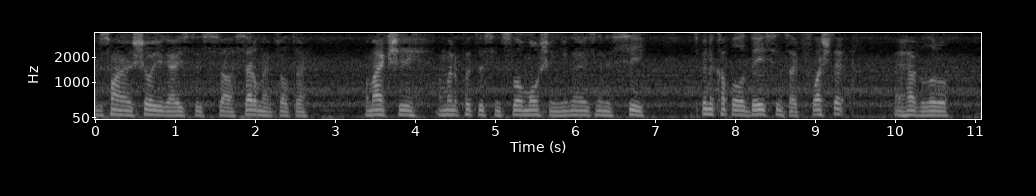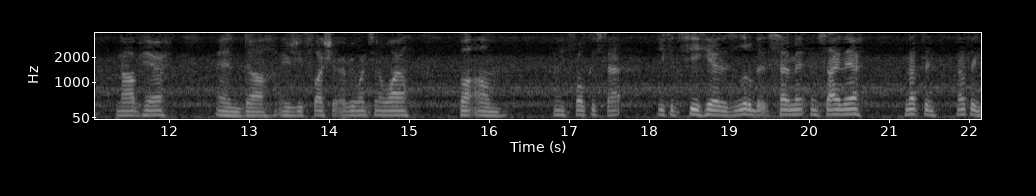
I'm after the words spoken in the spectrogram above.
I just wanted to show you guys this uh, sediment filter. I'm actually, I'm going to put this in slow motion. You guys are going to see. It's been a couple of days since I flushed it. I have a little knob here and uh, I usually flush it every once in a while. But um, let me focus that. You can see here there's a little bit of sediment inside there. Nothing nothing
